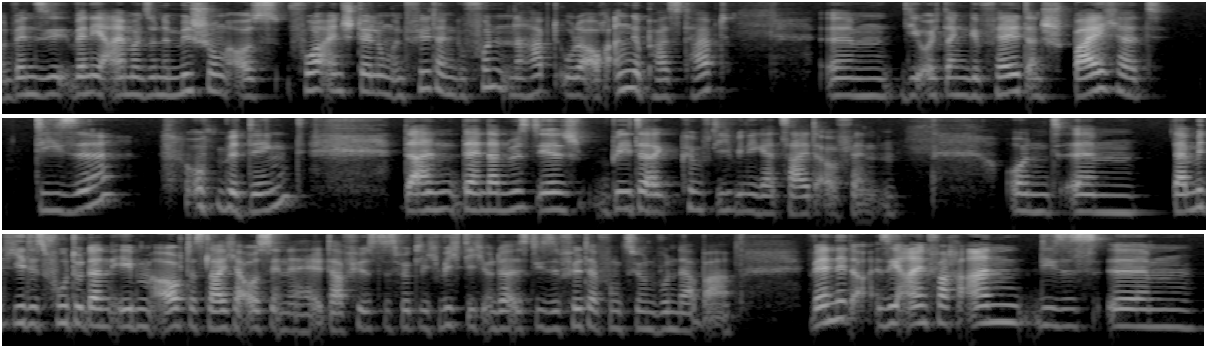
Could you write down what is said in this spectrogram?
Und wenn, Sie, wenn ihr einmal so eine Mischung aus Voreinstellungen und Filtern gefunden habt oder auch angepasst habt, ähm, die euch dann gefällt, dann speichert diese unbedingt, dann, denn dann müsst ihr später künftig weniger Zeit aufwenden. Und ähm, damit jedes Foto dann eben auch das gleiche Aussehen erhält. Dafür ist es wirklich wichtig und da ist diese Filterfunktion wunderbar. Wendet sie einfach an, dieses, ähm,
